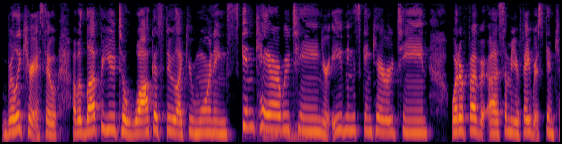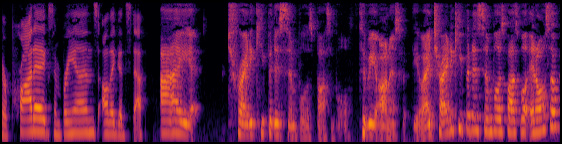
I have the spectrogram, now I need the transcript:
really curious. So I would love for you to walk us through like your morning skincare routine, your evening skincare routine. What are uh, some of your favorite skincare products and brands, all that good stuff? I try to keep it as simple as possible, to be honest with you. I try to keep it as simple as possible. And also,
